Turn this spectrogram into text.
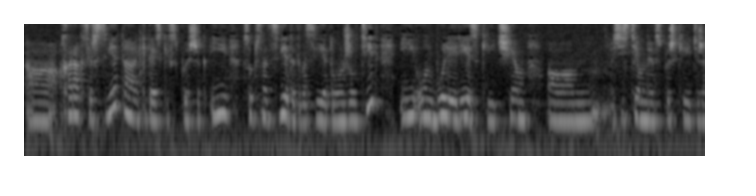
а, характер света китайских вспышек и, собственно, цвет этого света. Он желтит, и он более резкий, чем э, системные вспышки эти же,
